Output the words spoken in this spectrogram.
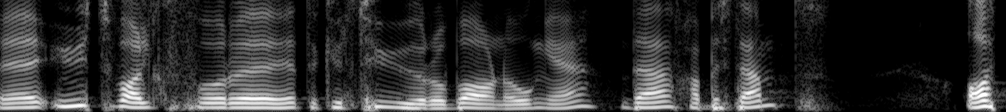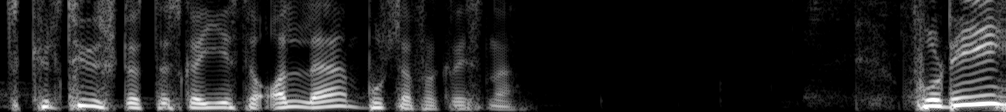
Eh, utvalg for heter kultur og barn og unge der har bestemt at kulturstøtte skal gis til alle, bortsett fra kristne. Fordi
